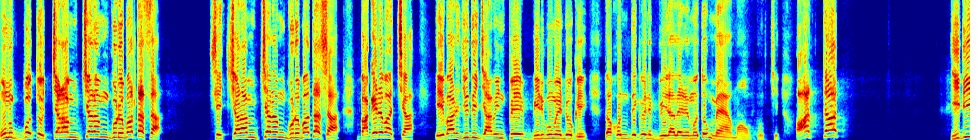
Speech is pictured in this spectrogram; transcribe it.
অনুব্রত চারাম চারাম গুরু বাতাসা। সে চারাম চারাম গুরু বাতাসা, বাঘের বাচ্চা, এবার যদি জামিন পেয়ে বীরভূমে ঢোকে, তখন দেখবেন বিড়ালের মতো ম্যাও ম্যাও করছে। অর্থাৎ ইডি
